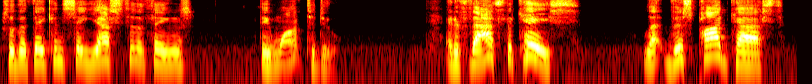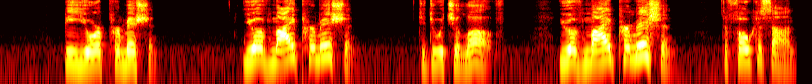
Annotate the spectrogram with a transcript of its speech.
so that they can say yes to the things they want to do. And if that's the case, let this podcast be your permission. You have my permission to do what you love. You have my permission to focus on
